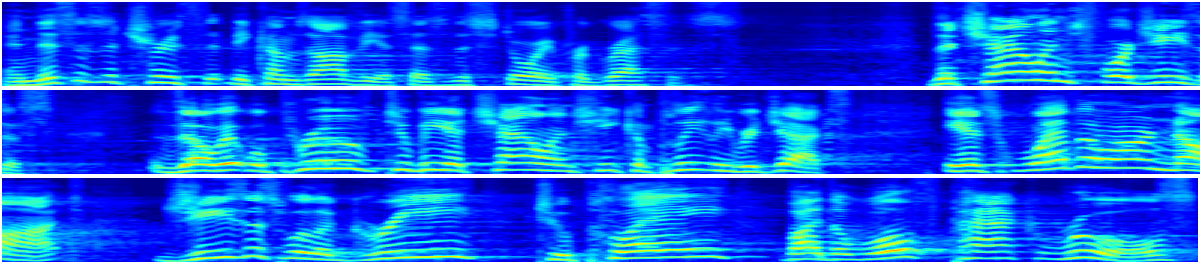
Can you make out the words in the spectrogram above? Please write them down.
And this is a truth that becomes obvious as this story progresses. The challenge for Jesus, though it will prove to be a challenge he completely rejects, is whether or not Jesus will agree to play by the wolf pack rules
